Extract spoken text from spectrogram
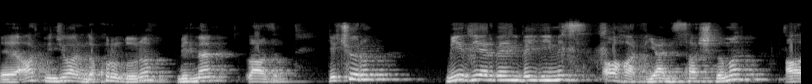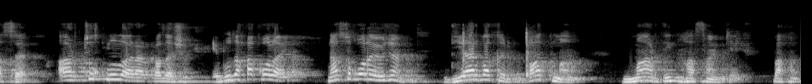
e, Artvin civarında kurulduğunu bilmem lazım. Geçiyorum. Bir diğer beyliğimiz A harfi yani saçlımın A'sı. Artuklular arkadaşım. E bu daha kolay. Nasıl kolay hocam? Diyarbakır, Batman, Mardin, Hasankeyf. Bakın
